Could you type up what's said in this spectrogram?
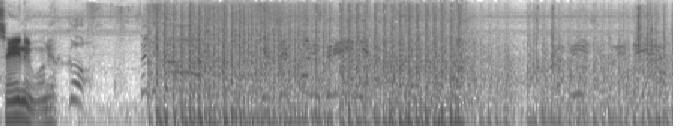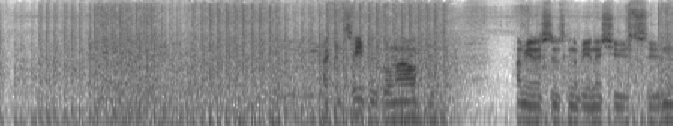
see anyone. I can see people now. Ammunition is going to be an issue soon.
